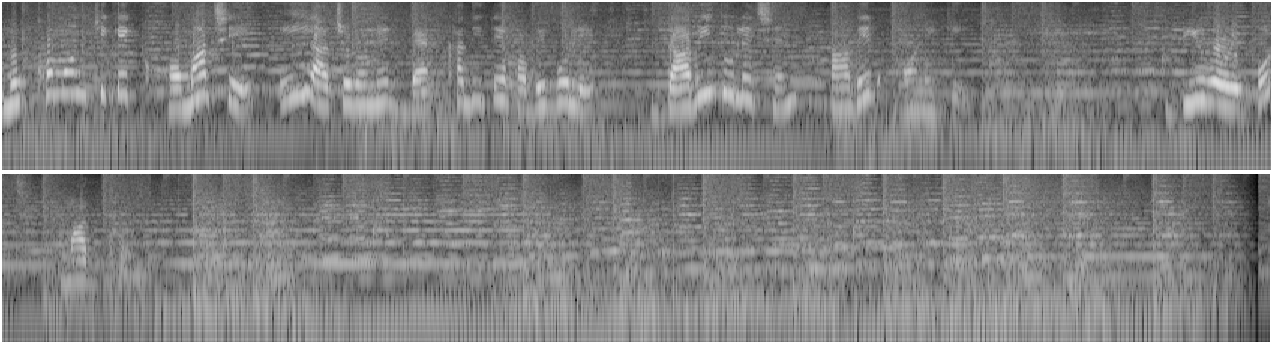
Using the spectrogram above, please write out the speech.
মুখ্যমন্ত্রীকে ক্ষমা চেয়ে এই আচরণের ব্যাখ্যা দিতে হবে বলে দাবি তুলেছেন তাঁদের অনেকেই। ব্যুরো রিপোর্ট, মাধ্যম।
